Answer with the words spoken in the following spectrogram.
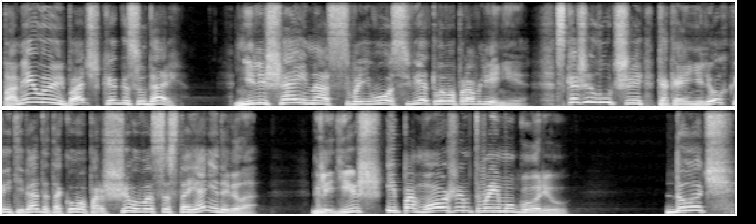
«Помилуй, батюшка-государь, не лишай нас своего светлого правления. Скажи лучше, какая нелегкая тебя до такого паршивого состояния довела. Глядишь, и поможем твоему горю. Дочь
